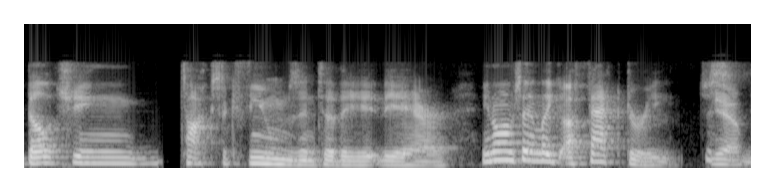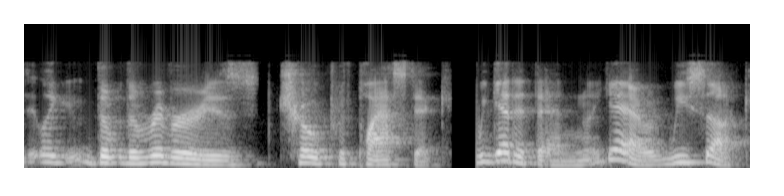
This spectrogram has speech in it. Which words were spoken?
belching toxic fumes into the the air? You know what I'm saying? Like a factory just yeah. like the the river is choked with plastic. We get it then. Like, yeah, we suck.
